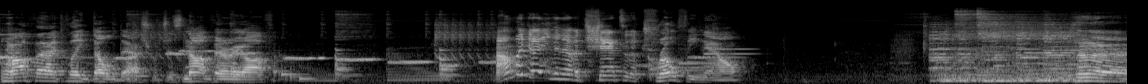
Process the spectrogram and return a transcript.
How often I play Double Dash, which is not very often. I don't think I even have a chance at a trophy now. Uh.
